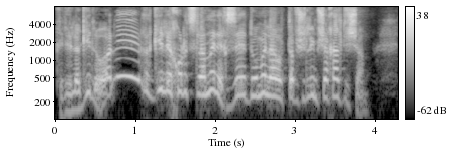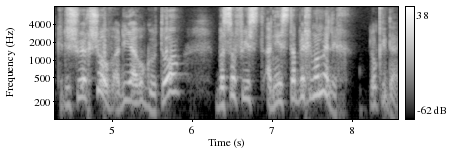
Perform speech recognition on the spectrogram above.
כדי להגיד לו, אני רגיל לאכול אצל המלך, זה דומה לתבשילים שאכלתי שם. כדי שהוא יחשוב, אני אהרוג אותו, בסוף אני אסתבך עם המלך. לא כדאי.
